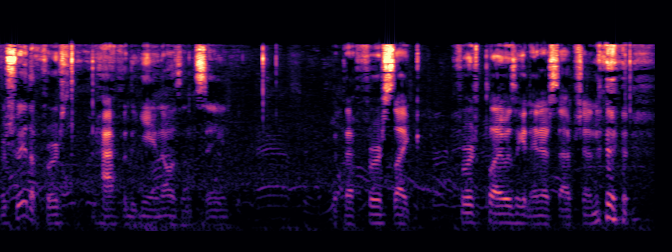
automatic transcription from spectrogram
Wish we had the first half of the game. That was insane. With that first like first play was like an interception.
